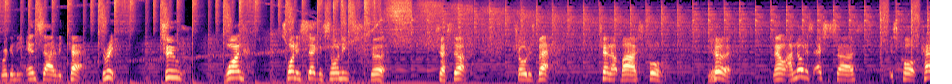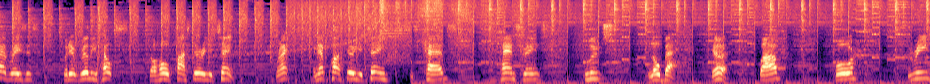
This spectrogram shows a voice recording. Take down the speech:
working the inside of the calf. Three, two, one. 20 seconds on each. Good. Chest up, shoulders back, chin up, by eyes full. Good. Now, I know this exercise is called calf raises, but it really helps the whole posterior chain, right? And that posterior chain is calves, hamstrings, glutes, low back. Good. Five, four, three,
